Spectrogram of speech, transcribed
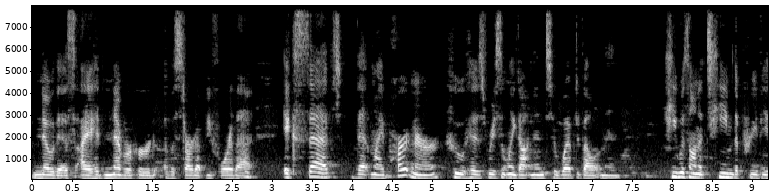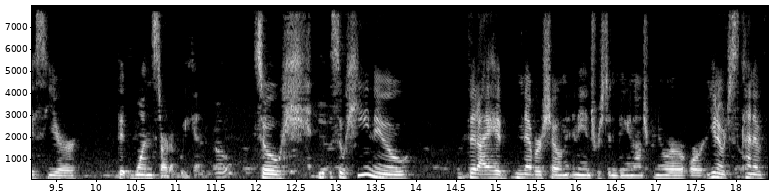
know this. I had never heard of a startup before that, except that my partner, who has recently gotten into web development, he was on a team the previous year that won Startup Weekend. Oh. So, he, so he knew that I had never shown any interest in being an entrepreneur or, you know, just kind of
